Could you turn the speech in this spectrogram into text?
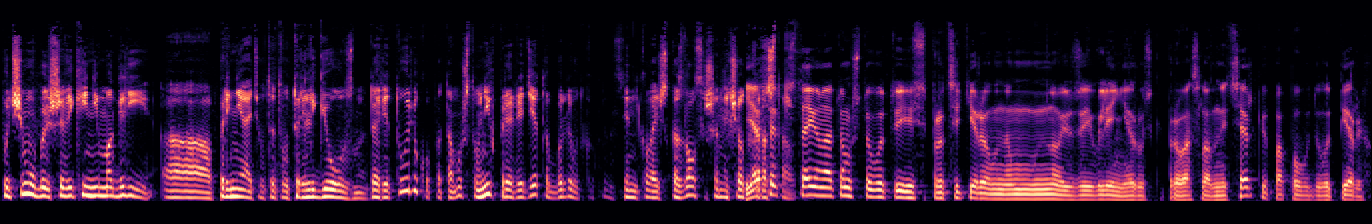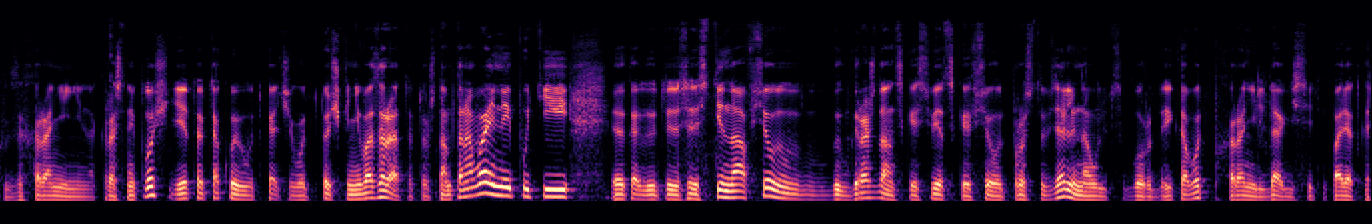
почему большевики не могли а, принять вот эту вот религиозную да, риторику, потому что у них приоритеты были, вот, как Константин Николаевич сказал, совершенно четко Я все-таки стою на том, что вот из процитированного мною заявления Русской Православной Церкви по поводу вот первых захоронений на Красной площади, это такой вот, вот точка невозврата, то, что там трамвайные пути, э, стена, все гражданское, светское, все вот просто взяли на улице города и кого-то похоронили. Да, действительно, порядка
